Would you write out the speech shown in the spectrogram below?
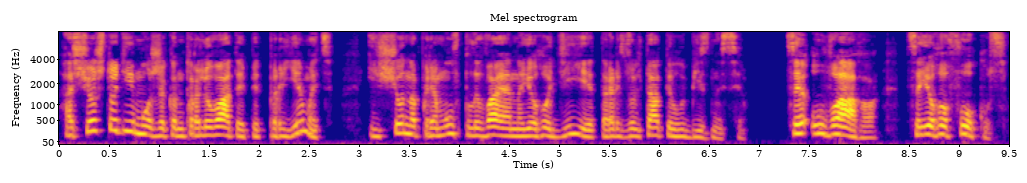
А що ж тоді може контролювати підприємець і що напряму впливає на його дії та результати у бізнесі? Це увага, це його фокус.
